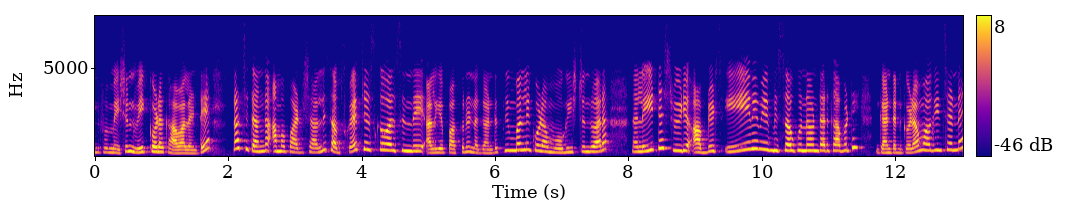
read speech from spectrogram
ఇన్ఫర్మేషన్ మీకు కూడా కావాలంటే ఖచ్చితంగా అమ్మ పాఠశాలని సబ్స్క్రైబ్ చేసుకోవాల్సిందే. అలాగే పక్కనున్న గంట సింబల్ని కూడా మోగించడం ద్వారా నా లేటెస్ట్ వీడియో అప్డేట్స్ ఏవి మీరు మిస్ అవ్వకుండా ఉంటారు కాబట్టి గంటను కూడా మోగించండి.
